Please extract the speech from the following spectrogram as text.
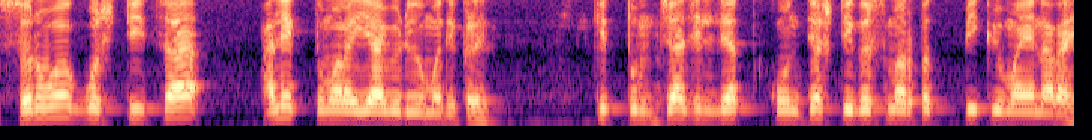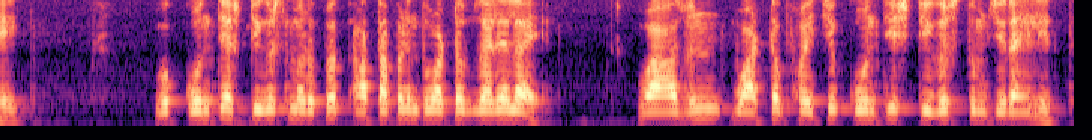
सर्व गोष्टीचा आलेख तुम्हाला या व्हिडिओमध्ये कळेल की तुमच्या जिल्ह्यात कोणत्या स्टिगर्समार्फत पीक विमा येणार आहे? व कोणत्या स्टिगर्समार्फत आतापर्यंत वाटप झालेलं आहे? व अजून वाटप व्हायचे कोणते स्टिगर्स तुमचे राहिलेत?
